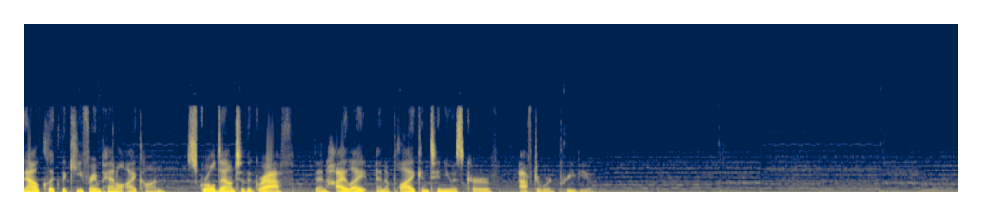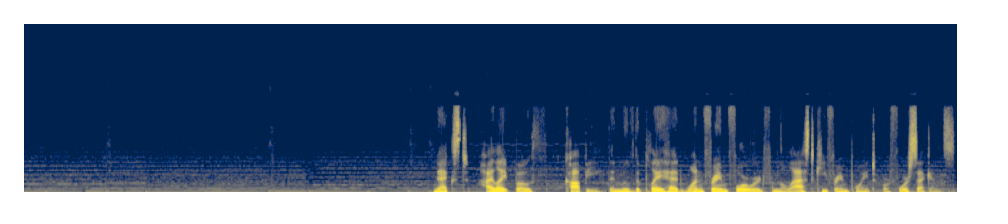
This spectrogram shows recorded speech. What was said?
Now click the keyframe panel icon, scroll down to the graph, then highlight and apply continuous curve, afterward preview. Next, highlight both, copy, then move the playhead one frame forward from the last keyframe point or 4 seconds.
